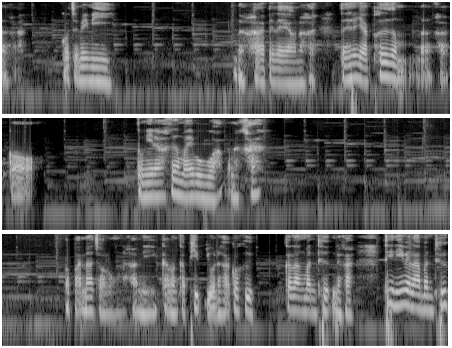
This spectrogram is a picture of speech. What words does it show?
นะคะ ก็จะไม่มีนะหายไปแล้วนะคะ แต่ถ้าอยากเพิ่มนะคะก็ รงนี้นะคะเครื่องไม้บวกนะคะเราปัดหน้าจอลงนะคะนี่กำลังกระพริบอยู่นะคะ ก็คือกำลังบันทึกนะคะ ทีนี้เวลาบันทึก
